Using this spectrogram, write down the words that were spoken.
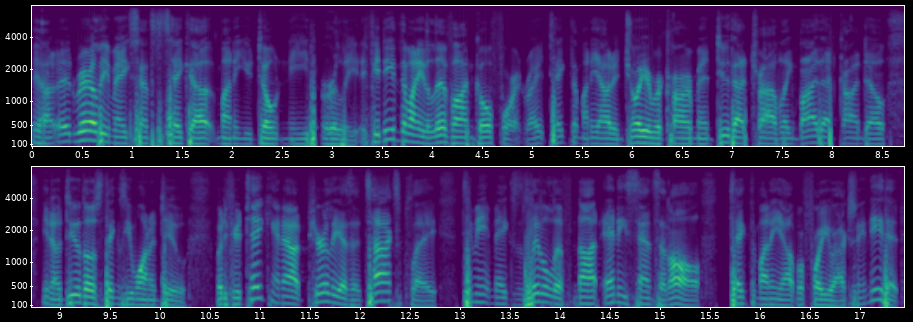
Yeah, it rarely makes sense to take out money you don't need early. If you need the money to live on, go for it, right? Take the money out, enjoy your retirement, do that traveling, buy that condo, you know, do those things you want to do. But if you're taking it out purely as a tax play, to me it makes little if not any sense at all to take the money out before you actually need it.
